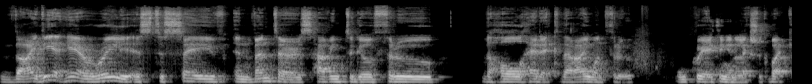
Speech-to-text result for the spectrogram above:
The idea here really is to save inventors having to go through the whole headache that I went through in creating an electric bike.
